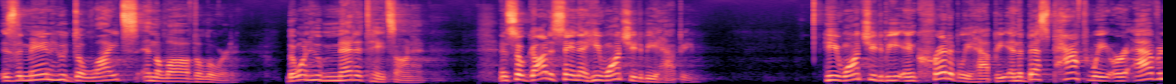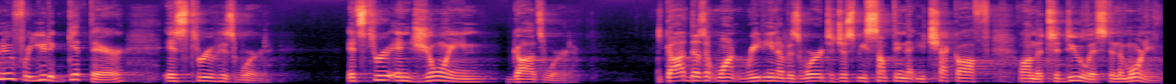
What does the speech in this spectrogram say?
is the man who delights in the law of the Lord, the one who meditates on it. And so God is saying that he wants you to be happy. He wants you to be incredibly happy, and the best pathway or avenue for you to get there is through His Word. It's through enjoying God's Word. God doesn't want reading of His Word to just be something that you check off on the to do list in the morning.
